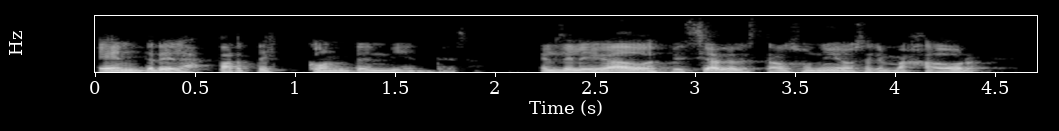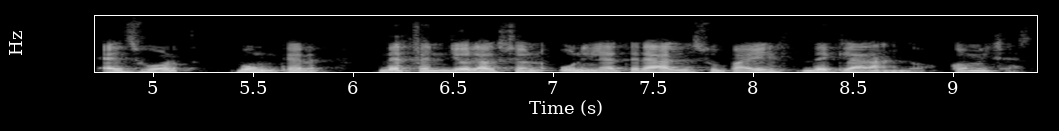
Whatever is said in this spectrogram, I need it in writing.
entre las partes contendientes. El delegado especial de los Estados Unidos, el embajador Ellsworth Bunker, defendió la acción unilateral de su país declarando, comillas,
